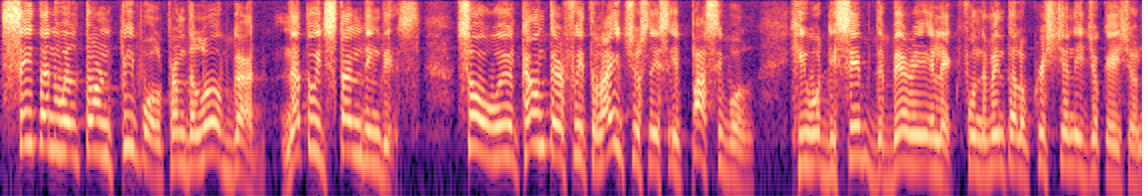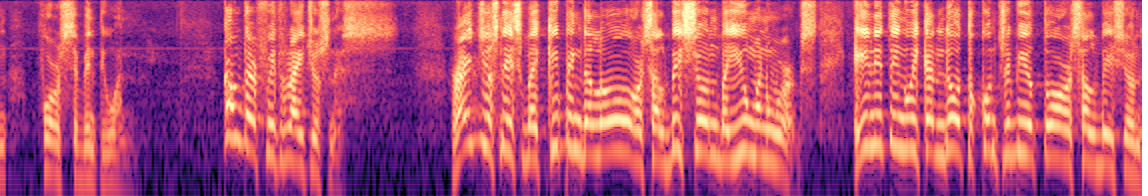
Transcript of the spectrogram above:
Satan will turn people from the law of God, notwithstanding this. So will counterfeit righteousness if possible. He would deceive the very elect. Fundamental of Christian Education 471. Counterfeit righteousness. Righteousness by keeping the law or salvation by human works. Anything we can do to contribute to our salvation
